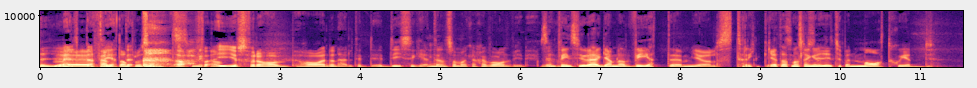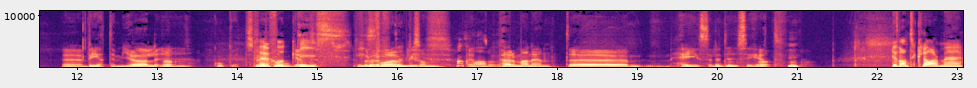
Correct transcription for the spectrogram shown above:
Mältat 10-15 vete. procent. Ja. Just för att ha, ha den här lite disigheten som man kanske är van vid. Sen finns ju det här gamla vetemjölstricket, att man slänger i typ en matsked eh, vetemjöl i Ja. koket. För att få dis. dis. För att få en liksom, permanent eh, haze eller disighet. Du var inte klar med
